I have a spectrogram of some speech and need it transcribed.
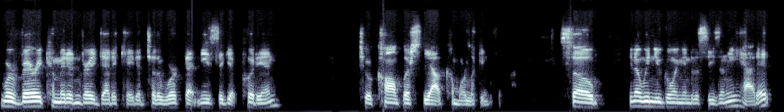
we're very committed and very dedicated to the work that needs to get put in to accomplish the outcome we're looking for. So, you know, we knew going into the season he had it,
